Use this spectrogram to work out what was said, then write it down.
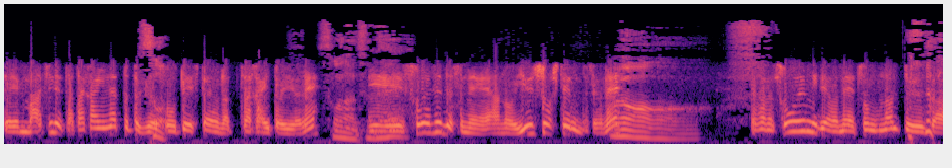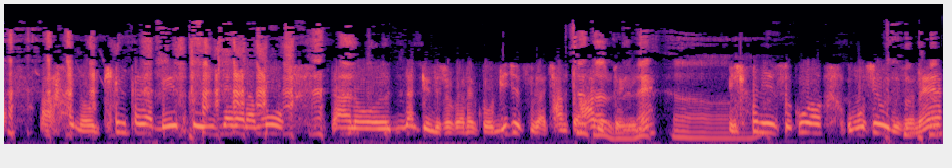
えー、街で戦いになった時を想定したような戦いというね。そうなんですね。えー、それでですね、あの、優勝してるんですよね。だからそういう意味ではね、そのなんというか、あの、喧嘩がベースと言いながらも、あの、なんていうんでしょうかね、こう、技術がちゃんとあるというね。非常にそこは面白いですよね。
